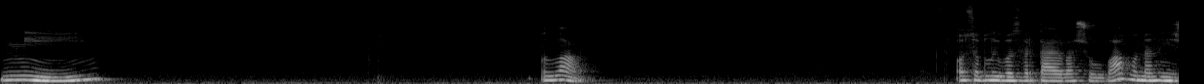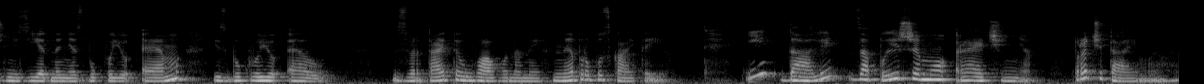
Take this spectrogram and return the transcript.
Мі. Ла. Особливо звертаю вашу увагу на нижні з'єднання з буквою М і з буквою Л. Звертайте увагу на них, не пропускайте їх. І далі запишемо речення. Прочитаємо його.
